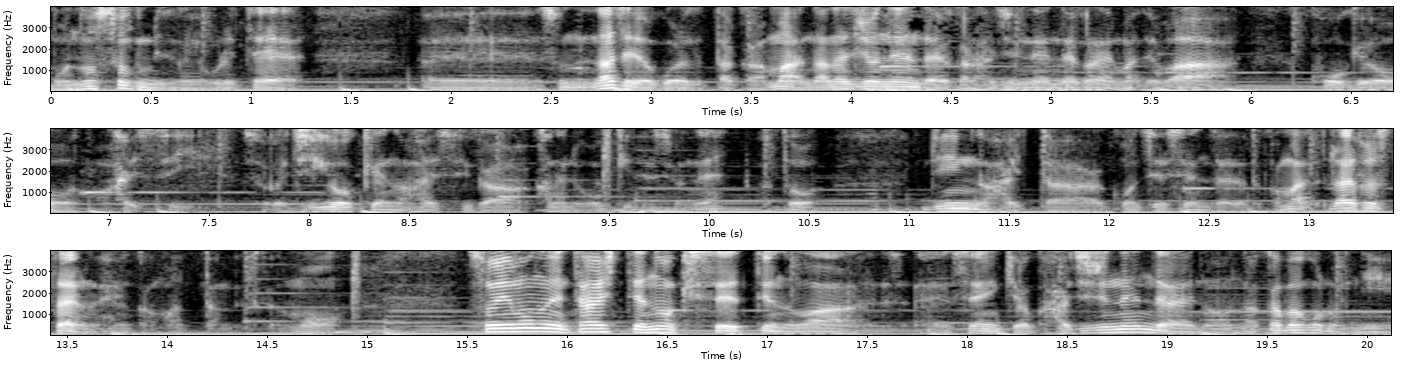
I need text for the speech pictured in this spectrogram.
ものすごく水が汚れて、えー、そのなぜ汚れたか、まあ、70年代から80年代ぐらいまでは工業排水。それから事業系の排水がかなり大きいですよね。あとリンが入った合成洗剤だとか、まあ、ライフスタイルの変化もあったんですけども。そういうものに対しての規制っていうのは、1980年代の半ば頃に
